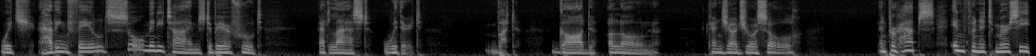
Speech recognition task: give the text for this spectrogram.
which, having failed so many times to bear fruit, at last withered. But God alone can judge your soul. And perhaps infinite mercy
